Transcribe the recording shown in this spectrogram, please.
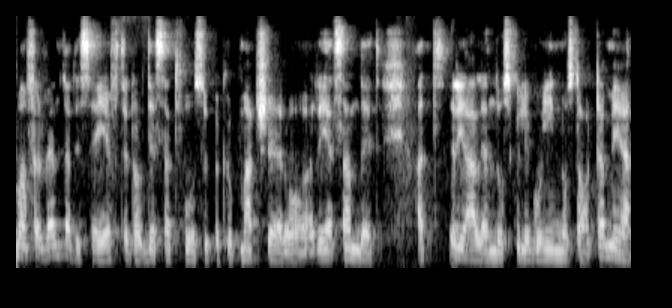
man förväntade sig efter dessa två supercupmatcher och resandet att Real ändå skulle gå in och starta med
